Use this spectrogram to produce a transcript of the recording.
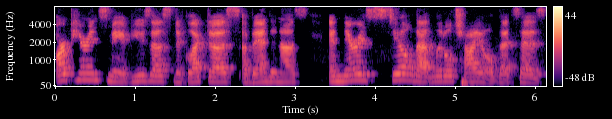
our parents may abuse us, neglect us, abandon us and there is still that little child that says,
